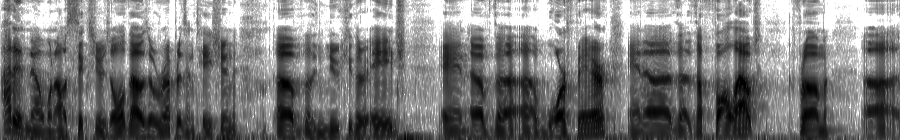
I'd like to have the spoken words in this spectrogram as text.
I didn't know when I was six years old that was a representation of the nuclear age and of the uh, warfare and uh, the the fallout from uh,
